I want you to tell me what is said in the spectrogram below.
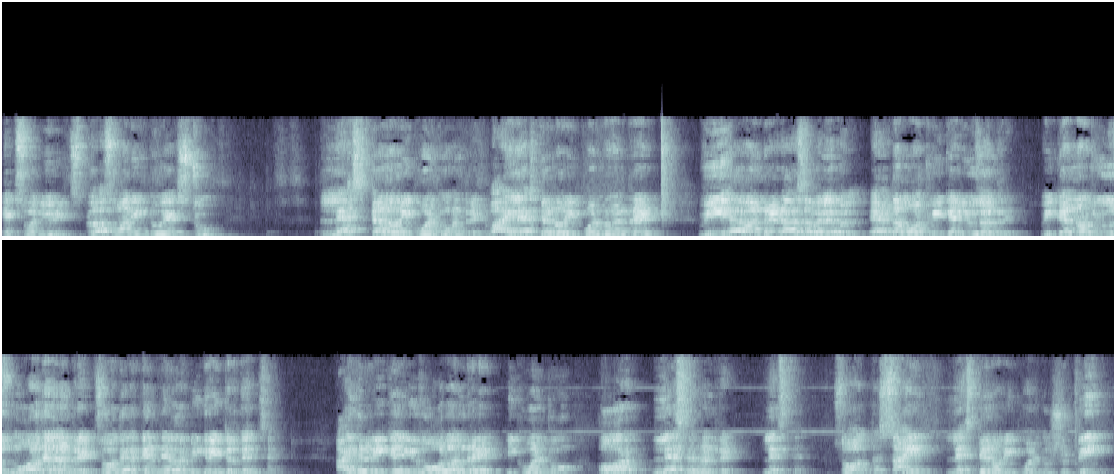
x1 units, plus 1 into x2, less than or equal to 100. Why less than or equal to 100? We have 100 hours available. At the most we can use 100. We cannot use more than 100, so there can never be greater than 10. Either we can use all 100 equal to or less than 100, less than. So the sign less than or equal to should be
